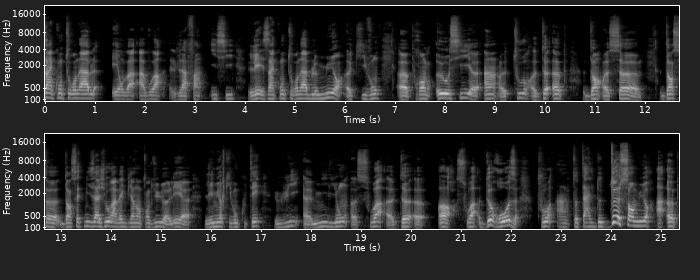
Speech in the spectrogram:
incontournables et on va avoir la fin ici, les incontournables murs qui vont prendre eux aussi un tour de up dans ce dans, ce, dans cette mise à jour avec bien entendu euh, les, euh, les murs qui vont coûter 8 euh, millions soit de or, soit de rose pour un total de 200 murs à up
